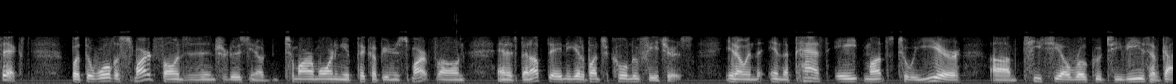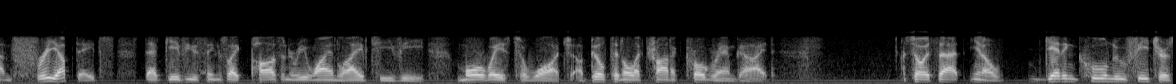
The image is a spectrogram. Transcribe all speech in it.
fixed. But the world of smartphones is introduced. You know, tomorrow morning you pick up your new smartphone and it's been updated, and you get a bunch of cool new features. You know, in the in the past eight months to a year, um, TCL Roku TVs have gotten free updates that give you things like pause and rewind live TV, more ways to watch, a built-in electronic program guide. So it's that you know getting cool new features,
